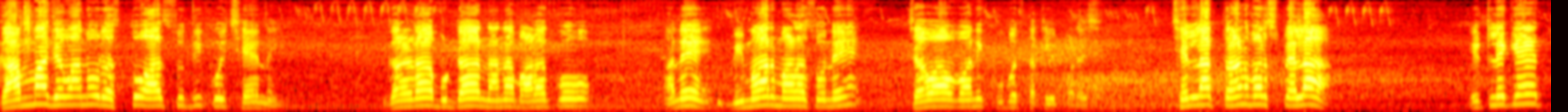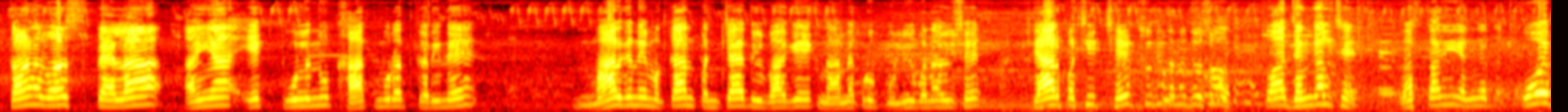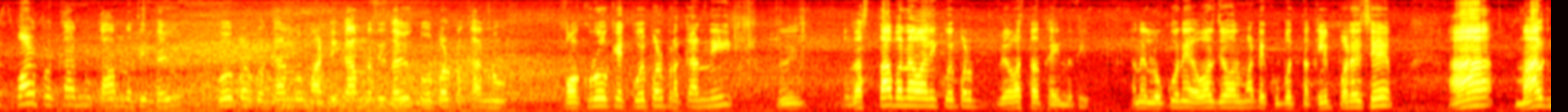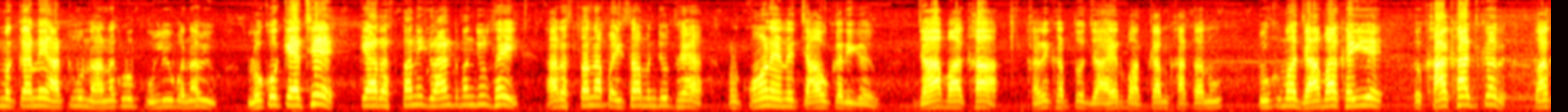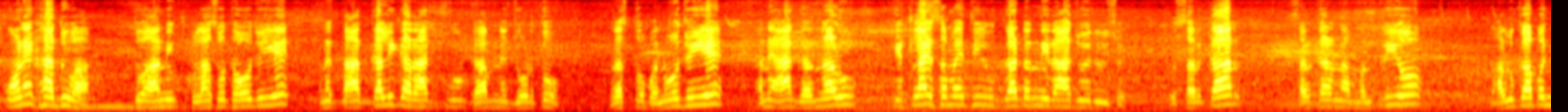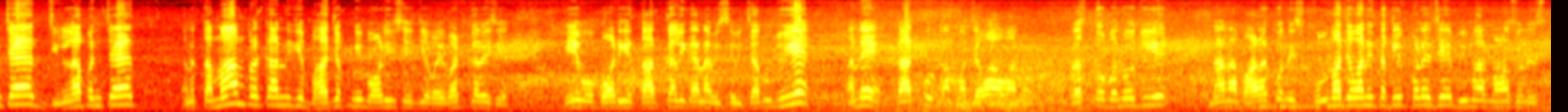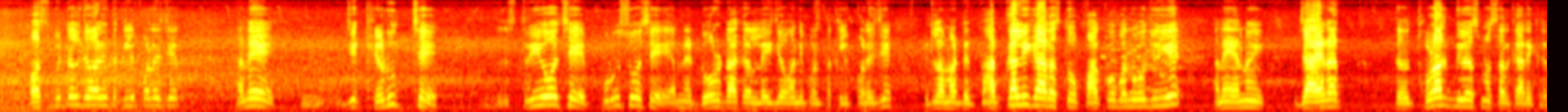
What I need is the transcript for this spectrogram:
ગામમાં જવાનો રસ્તો આજ સુધી કોઈ છે નહીં. ગરડા બુઢા નાના બાળકો અને બીમાર માણસોને જવા આવવાની ખૂબ જ તકલીફ પડે છે. છેલ્લા ત્રણ વર્ષ પહેલાં, એટલે કે ત્રણ વર્ષ પહેલાં અહીંયા એક પુલનું ખાતમુહૂર્ત કરીને માર્ગ અને મકાન પંચાયત વિભાગે એક નાનકડું પુલિયું બનાવ્યું છે. ત્યાર પછી છેક સુધી તમે જોશો તો આ જંગલ છે. રસ્તાની અંગત કોઈ પણ પ્રકારનું કામ નથી થયું. કોઈ પણ પ્રકારનું માટીકામ નથી થયું, કોઈ પણ પ્રકારનું કોકરો કે કોઈ પણ પ્રકારની રસ્તા બનાવવાની કોઈ પણ વ્યવસ્થા થઈ નથી. અને લોકોને અવર જવર માટે ખૂબ જ તકલીફ પડે છે. આ માર્ગ મકાને આટલું નાનકડું પુલિયું બનાવ્યું. લોકો કહે છે કે આ રસ્તાની ગ્રાન્ટ મંજૂર થઈ, આ રસ્તાના પૈસા મંજૂર થયા, પણ કોણ એને ચાવ કરી ગયું? જા બા ખા. ખરેખર તો જાહેર બાંધકામ ખાતાનું ટૂંકમાં જા બા ખાઈએ, તો ખા ખા જ કર. તો આ કોણે ખાધું આ? તો આની ખુલાસો થવો જોઈએ અને તાત્કાલિક આ રાજપુર ગામને જોડતો રસ્તો બનવો જોઈએ અને આ ગરનાળું કેટલાય સમયથી ઉદ્ઘાટનની રાહ જોઈ રહ્યું છે. તો સરકાર, સરકારના મંત્રીઓ, તાલુકા પંચાયત, જિલ્લા પંચાયત અને તમામ પ્રકારની જે ભાજપની બોડી છે, જે વહીવટ કરે છે, એ બોડીએ તાત્કાલિક આના વિશે વિચારવું જોઈએ અને રાજપુર ગામમાં જવા આવવાનો રસ્તો બનવો જોઈએ. નાના બાળકોની સ્કૂલમાં જવાની તકલીફ પડે છે, બીમાર માણસોને હોસ્પિટલ જવાની તકલીફ પડે છે અને જે ખેડૂત છે, સ્ત્રીઓ છે, પુરુષો છે, એમને ઢોર ઢાકર લઈ જવાની પણ તકલીફ પડે છે. એટલા માટે તાત્કાલિક આ રસ્તો પાકો બનવો જોઈએ અને એની જાહેરાત થોડાક દિવસમાં સરકારે કરી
